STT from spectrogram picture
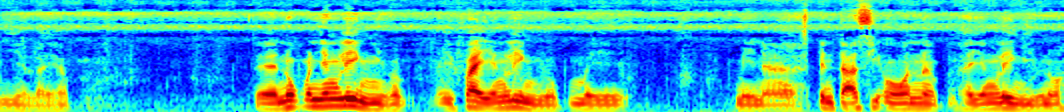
มีอะไรครับ แต่นกมันยังเล่งอยู่ครับไอ้ไฟยังเล่งอยู่ไม่ไม่นาเป็นตาซีออนครับถ้ายังเล่งอยู่เนาะ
